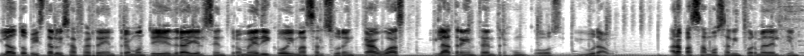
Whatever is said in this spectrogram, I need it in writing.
y la autopista Luisa Ferré entre Montelledra y el Centro Médico y más al sur en Caguas y la 30 entre Juncos y Gurabo. Ahora pasamos al informe del tiempo.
